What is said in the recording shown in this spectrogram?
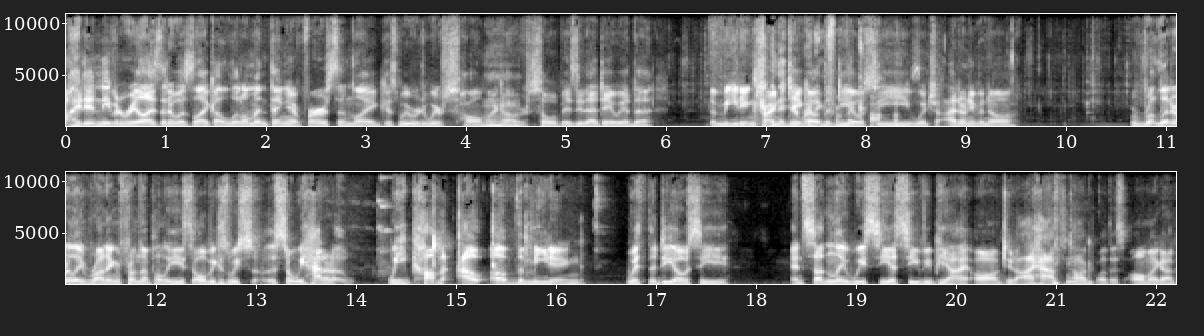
I didn't even realize that it was like a Littleman thing at first, and like because we were we were oh my god mm-hmm. we were so busy that day. We had the the meeting trying to take out the from the DOC, which I don't even know. We're literally running from the police. Oh, because we so so we had a we come out of the meeting with the DOC, and suddenly we see a CVPI. Oh, dude, I have to talk about this. Oh my god,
